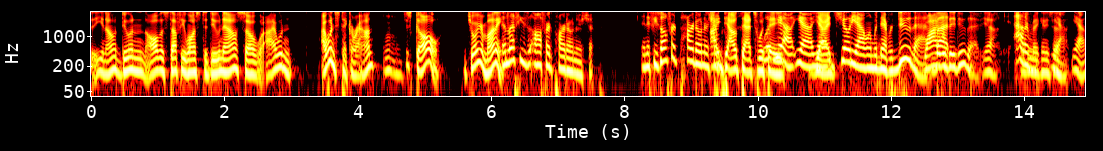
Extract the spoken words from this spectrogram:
you know, doing all the stuff he wants to do now. So I wouldn't, I wouldn't stick around. Just go, enjoy your money. Unless he's offered part ownership. And if he's offered part ownership, I doubt that's what well, they. yeah, yeah, yeah. I- Jody Allen would never do that. why would they do that? Yeah, doesn't make any sense. Yeah, yeah.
